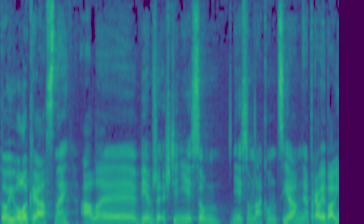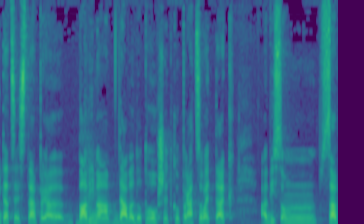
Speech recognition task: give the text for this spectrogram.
To by bolo krásne, ale viem, že ešte nie som, nie som na konci a mňa práve baví tá cesta, baví ma dávať do toho všetko, pracovať tak, aby som sa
